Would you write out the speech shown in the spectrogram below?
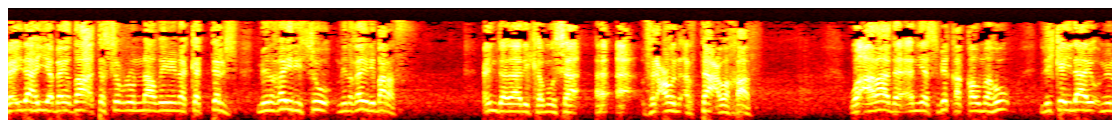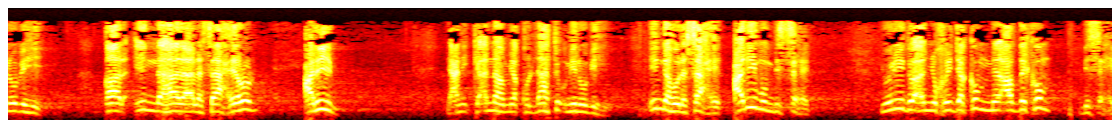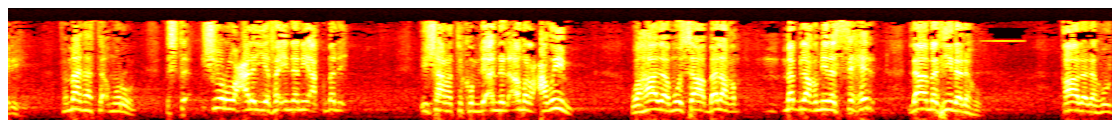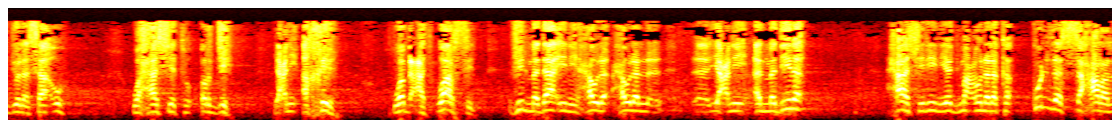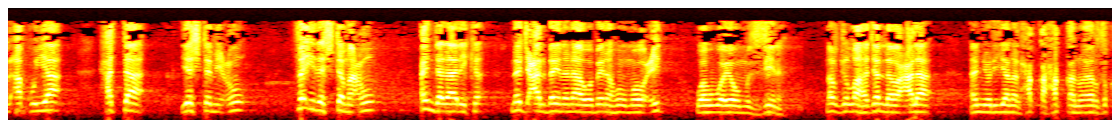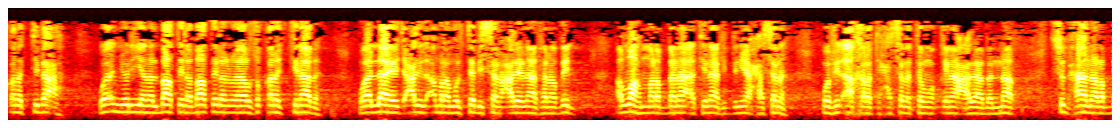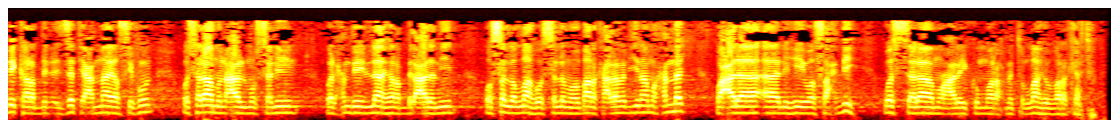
فإذا هي بيضاء تسر الناظرين كالثلج من غير سوء من غير برص. عند ذلك موسى فرعون ارتاع وخاف. وأراد أن يسبق قومه لكي لا يؤمنوا به. قال إن هذا لساحر عليم. يعني كأنهم يقول لا تؤمنوا به. إنه لساحر عليم بالسحر. يريد أن يخرجكم من أرضكم بسحره. فماذا تأمرون؟ استشيروا علي فإنني أقبل إشارتكم لأن الأمر عظيم. وهذا موسى بلغ مبلغ من السحر لا مثيل له. قال له جلساؤه وحاشيته أرجه يعني أخره وابعث وأرسل. في المدائن حول حول يعني المدينة حاشرين يجمعون لك كل السحرة الأقوياء حتى يجتمعوا. فإذا اجتمعوا عند ذلك نجعل بيننا وبينه موعد وهو يوم الزينة. نرجو الله جل وعلا أن يرينا الحق حقا ويرزقنا اتباعه وأن يرينا الباطل باطلا ويرزقنا اجتنابه وأن لا يجعل الأمر ملتبسا علينا فنضل. اللهم ربنا أتنا في الدنيا حسنة وفي الآخرة حسنة وقنا عذاب النار. سبحان ربك رب العزة عما يصفون وسلام على المرسلين والحمد لله رب العالمين وصلى الله وسلم وبارك على نبينا محمد وعلى آله وصحبه والسلام عليكم ورحمة الله وبركاته.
